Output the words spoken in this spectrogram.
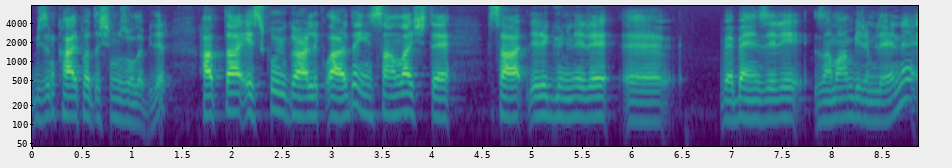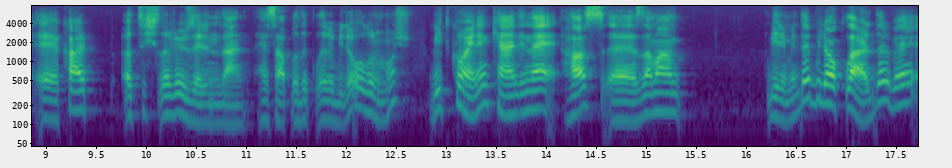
bizim kalp atışımız olabilir. Hatta eski uygarlıklarda insanlar işte saatleri, günleri e, ve benzeri zaman birimlerini e, kalp atışları üzerinden hesapladıkları bile olurmuş. Bitcoin'in kendine has e, zaman birimi de bloklardır ve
